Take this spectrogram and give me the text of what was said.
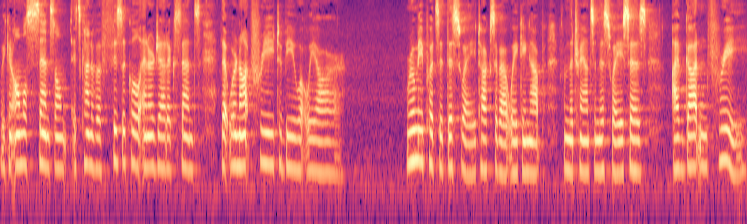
We can almost sense, um, it's kind of a physical, energetic sense that we're not free to be what we are. Rumi puts it this way. He talks about waking up from the trance in this way. He says, I've gotten free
